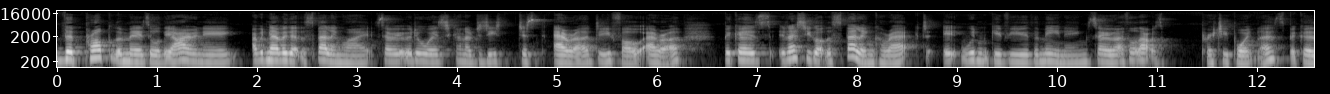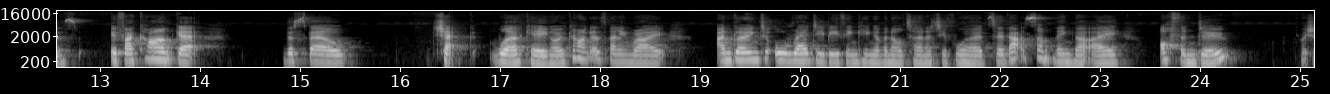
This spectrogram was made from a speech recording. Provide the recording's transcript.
the problem is, or the irony, I would never get the spelling right. So it would always kind of just, error, default error because unless you got the spelling correct, it wouldn't give you the meaning. So I thought that was pretty pointless because if I can't get the spell check working or I can't get the spelling right, I'm going to already be thinking of an alternative word. So that's something that I often do, which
